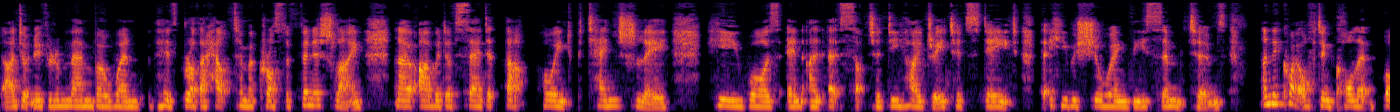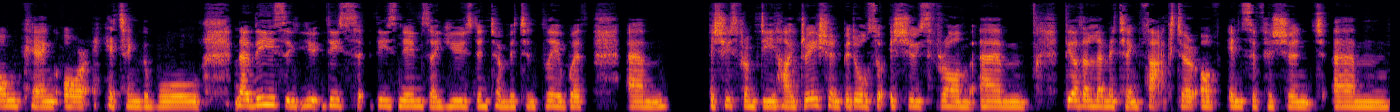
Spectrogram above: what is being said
i don't know if you remember when his brother helped him across the finish line. Now i would have said at that point potentially he was in a, such a dehydrated state that he was showing these symptoms and they quite often call it bonking or hitting the wall. Now these these these names are used intermittently with um, issues from dehydration, but also issues from um, the other limiting factor of insufficient um,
